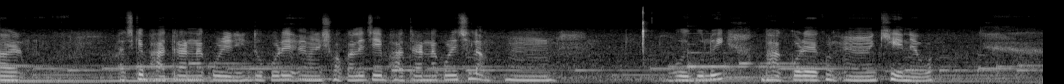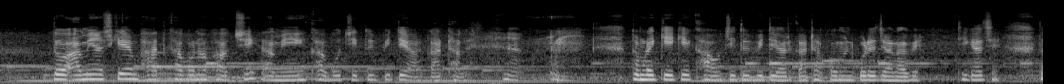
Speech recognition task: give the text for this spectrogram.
আর আজকে ভাত রান্না করিনি। দুপুরে মানে সকালে যে ভাত রান্না করেছিলাম ওইগুলোই ভাগ করে এখন খেয়ে নেব। তো আমি আজকে ভাত খাব না ভাবছি, আমি খাব চিতই পিঠে আর কাঁঠাল। হ্যাঁ। তোমরা কে কে খাও চিতুই পিঠে আর কাঁঠাল কমেন্ট করে জানাবে, ঠিক আছে? তো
